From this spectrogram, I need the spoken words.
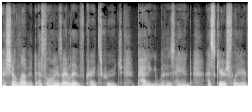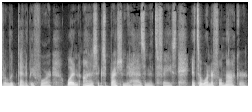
I shall love it as long as I live, cried Scrooge, patting it with his hand. I scarcely ever looked at it before. What an honest expression it has in its face. It's a wonderful knocker.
